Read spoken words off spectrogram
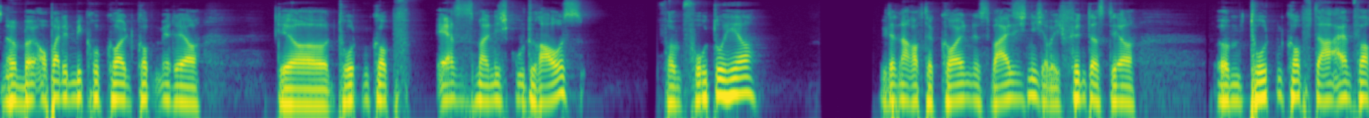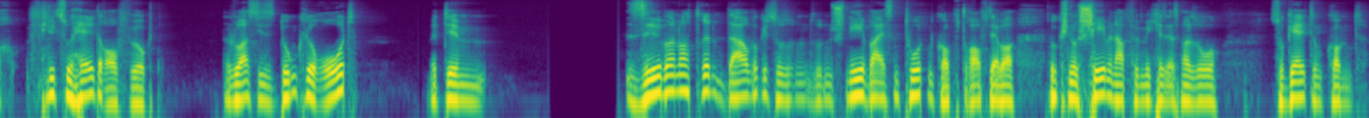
Ja, bei, auch bei dem Mikrocoin kommt mir der, der Totenkopf erstens mal nicht gut raus vom Foto her. Wie das nachher auf der Coin ist, weiß ich nicht, aber ich finde, dass der ähm, Totenkopf da einfach viel zu hell drauf wirkt. Du hast dieses dunkle Rot mit dem Silber noch drin, da wirklich so, so, einen- schneeweißen Totenkopf drauf, der aber wirklich nur schemenhaft für mich jetzt erstmal so zur Geltung kommt.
